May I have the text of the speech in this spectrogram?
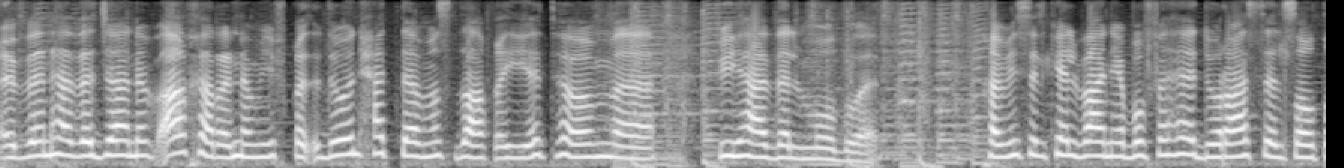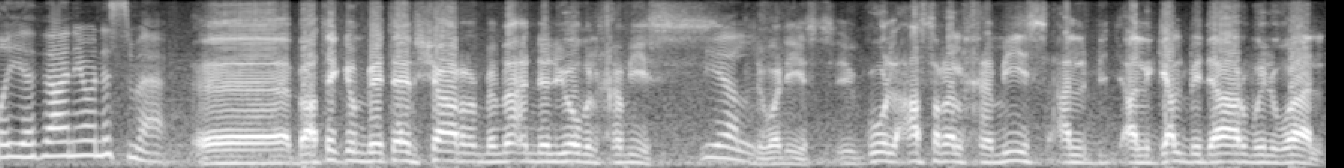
إذن هذا جانب آخر أنهم يفقدون حتى مصداقيتهم آه، في هذا الموضوع. خميس الكلباني أبو فهد وراسل صوتية ثانية ونسمع. أه بعطيكم بيتين شعر بما أن اليوم الخميس. يلا. الونيس. يقول عصر الخميس القلب دار والوال.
